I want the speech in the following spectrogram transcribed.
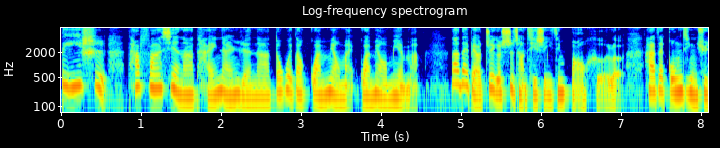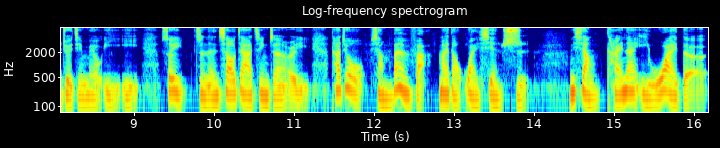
第一是他发现啊，台南人啊都会到关庙买关庙面嘛。那代表这个市场其实已经饱和了，它再攻进去就已经没有意义，所以只能削价竞争而已。他就想办法卖到外县市。你想，台南以外的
